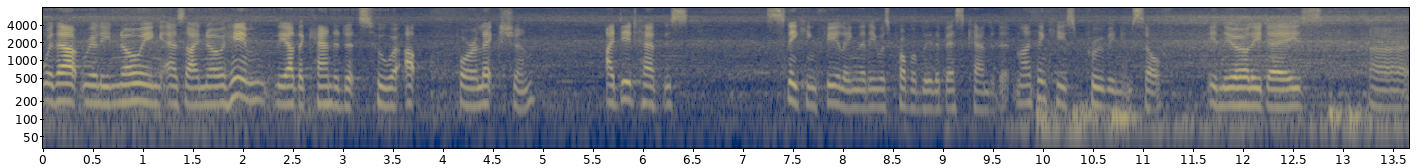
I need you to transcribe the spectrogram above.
without really knowing, as I know him, the other candidates who were up for election, I did have this sneaking feeling that he was probably the best candidate. And I think he's proving himself in the early days uh,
